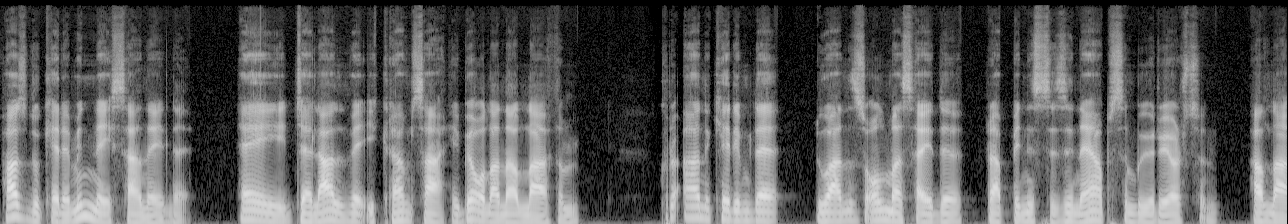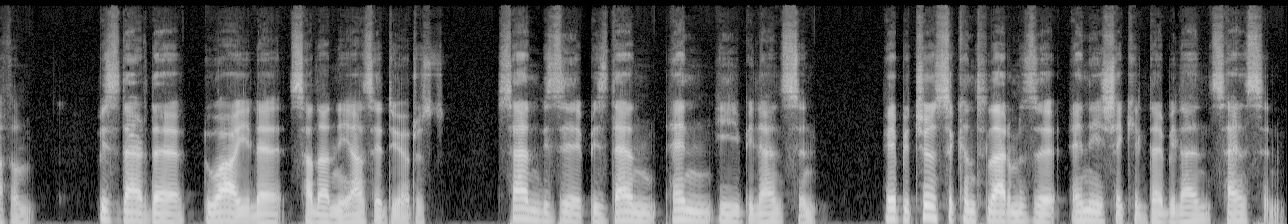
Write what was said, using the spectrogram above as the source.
fazlu kereminle ihsan eyle. Ey celal ve ikram sahibi olan Allah'ım! Kur'an-ı Kerim'de duanız olmasaydı Rabbiniz sizi ne yapsın buyuruyorsun. Allah'ım, bizler de dua ile sana niyaz ediyoruz. Sen bizi bizden en iyi bilensin ve bütün sıkıntılarımızı en iyi şekilde bilen sensin.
